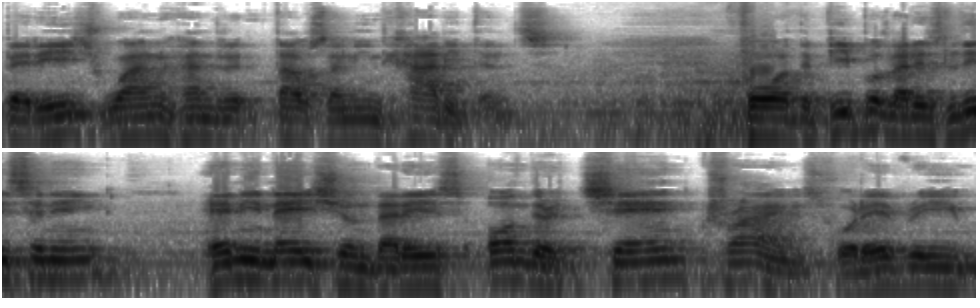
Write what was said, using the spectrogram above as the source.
per each 100,000 inhabitants. For the people that is listening, any nation that is under 10 crimes for every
